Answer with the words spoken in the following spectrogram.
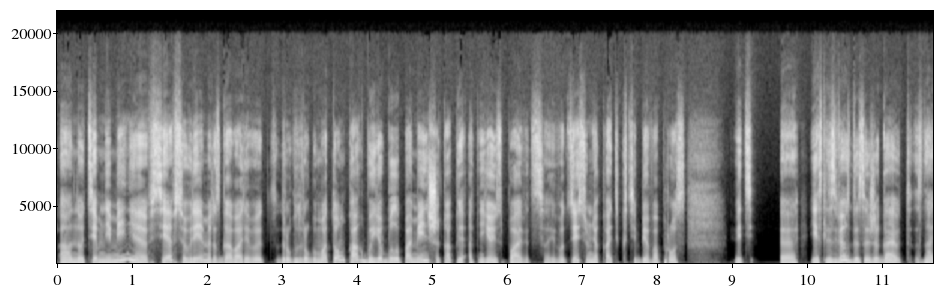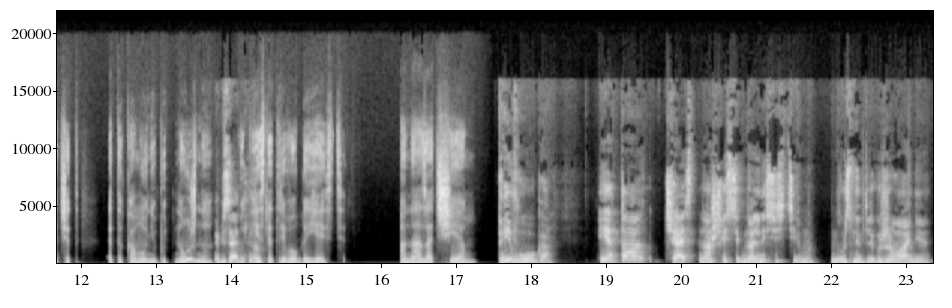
А, но, тем не менее, все все время разговаривают друг с другом о том, как бы ее было поменьше, как от нее избавиться. И вот здесь у меня, Катя, к тебе вопрос. Ведь э, если звезды зажигают, значит, это кому-нибудь нужно? Обязательно. Вот если тревога есть, она зачем? Тревога — это часть нашей сигнальной системы, нужной для выживания.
